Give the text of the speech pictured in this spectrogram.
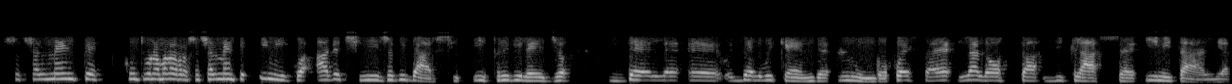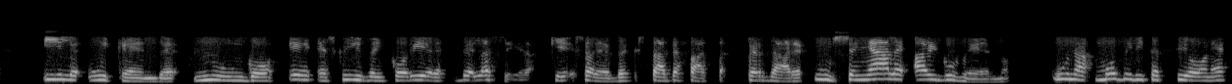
socialmente, contro una manovra socialmente iniqua, ha deciso di darsi il privilegio del, eh, del weekend lungo. Questa è la lotta di classe in Italia il weekend lungo e scrive il Corriere della Sera che sarebbe stata fatta per dare un segnale al governo, una mobilitazione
